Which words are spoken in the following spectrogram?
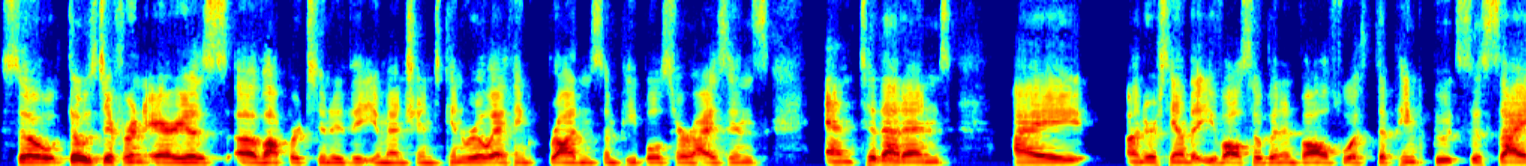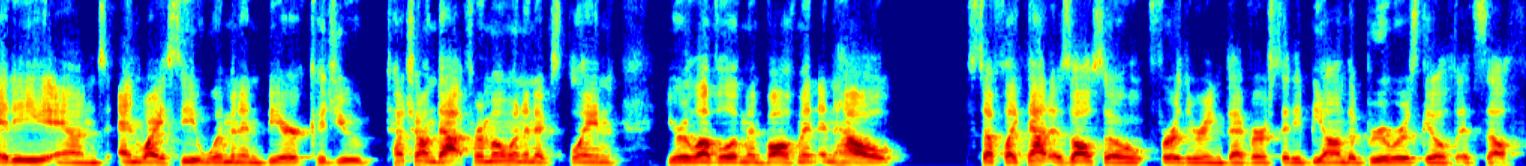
So those different areas of opportunity that you mentioned can really, I think, broaden some people's horizons. And to that end, I understand that you've also been involved with the Pink Boots Society and NYC Women in Beer. Could you touch on that for a moment and explain your level of involvement and how stuff like that is also furthering diversity beyond the Brewers Guild itself?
